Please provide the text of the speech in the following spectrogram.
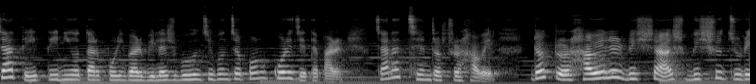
যাতে তিনিও তার পরিবার বিলাসবহুল জীবনযাপন করে যেতে পারেন, জানাচ্ছেন ডক্টর হাওয়েল। ডক্টর হাওয়েলের বিশ্বাস বিশ্বজুড়ে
